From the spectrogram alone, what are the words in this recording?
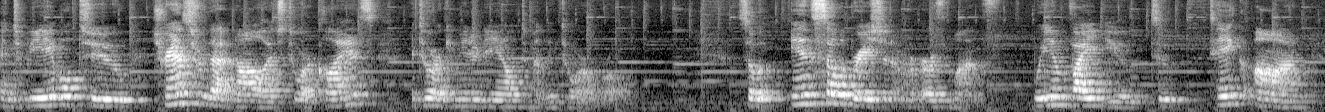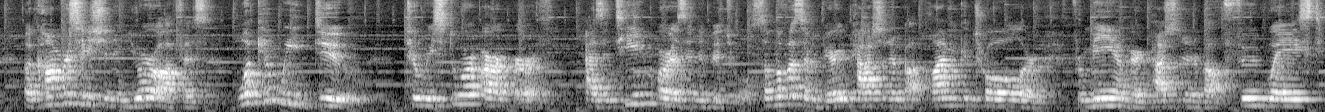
and to be able to transfer that knowledge to our clients and to our community and ultimately to our world. So in celebration of Earth Month, we invite you to take on a conversation in your office. What can we do to restore our Earth as a team or as individuals? Some of us are very passionate about climate control or for me, I'm very passionate about food waste.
